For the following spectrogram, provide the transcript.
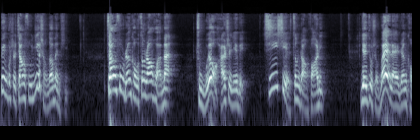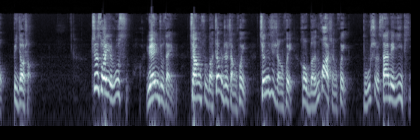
并不是江苏一省的问题，江苏人口增长缓慢，主要还是因为机械增长乏力，也就是外来人口比较少。之所以如此，原因就在于江苏的政治省会、经济省会和文化省会。不是三位一体，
